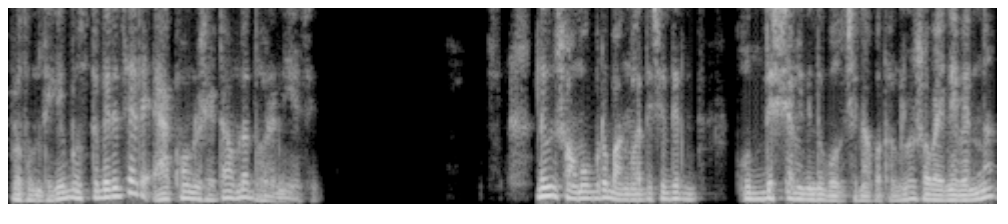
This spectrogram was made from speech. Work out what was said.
প্রথম থেকে বুঝতে পেরেছি, আর এখনও সেটা আমরা ধরে নিয়েছি। দেখুন, সমগ্র বাংলাদেশিদের উদ্দেশ্যে আমি কিন্তু বলছি না কথাগুলো, সবাই নেবেন না।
